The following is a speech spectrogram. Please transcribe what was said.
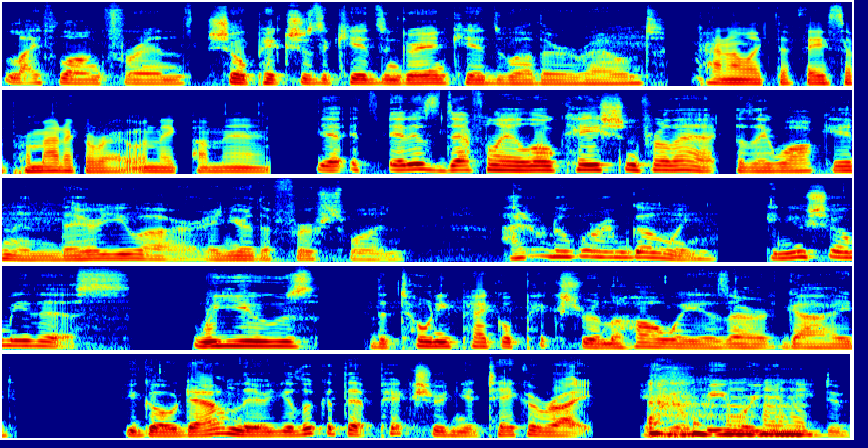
lifelong friends. Show pictures of kids and grandkids while they're around. Kind of like the face of ProMedica, right when they come in. Yeah, it's, it is definitely a location for that because they walk in and there you are, and you're the first one. I don't know where I'm going. Can you show me this? We use the Tony Packo picture in the hallway as our guide. You go down there, you look at that picture, and you take a right, and you'll be where you need to.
